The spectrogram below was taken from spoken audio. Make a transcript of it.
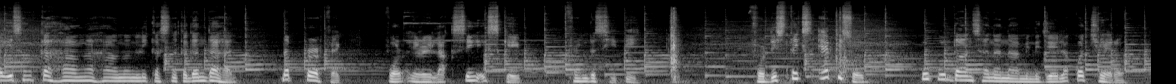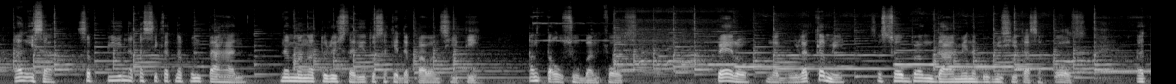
ay isang kahanga-hangang likas na kagandahan na perfect for a relaxing escape from the city. For this next episode, pupuntahan sana namin ni Jay Lacuachero ang isa sa pinakasikat na puntahan ng mga turista dito sa Kidapawan City, ang Tausuban Falls. Pero nagulat kami sa sobrang dami na bumisita sa falls at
